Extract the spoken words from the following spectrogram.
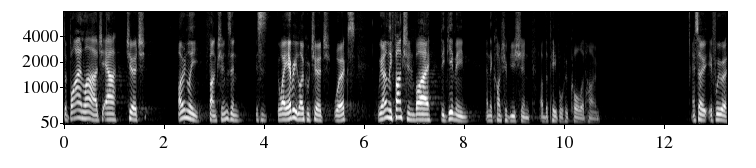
But by and large, our church only functions, and this is the way every local church works, we only function by the giving and the contribution of the people who call it home. And so, if we were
